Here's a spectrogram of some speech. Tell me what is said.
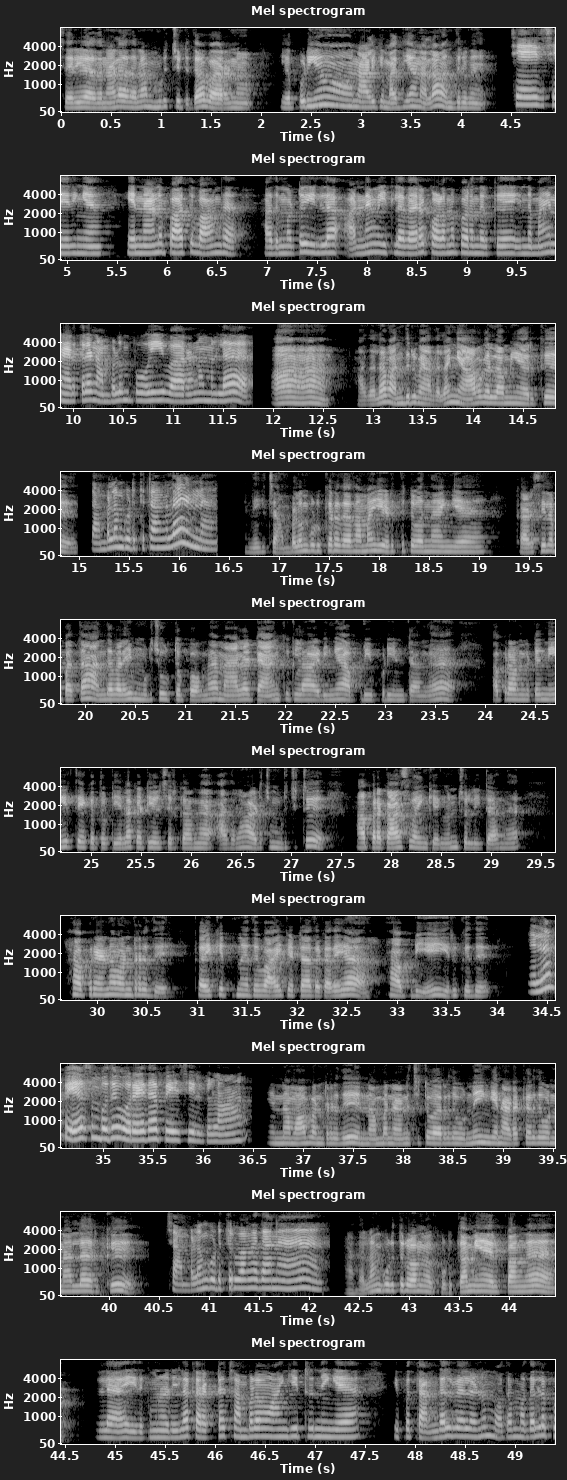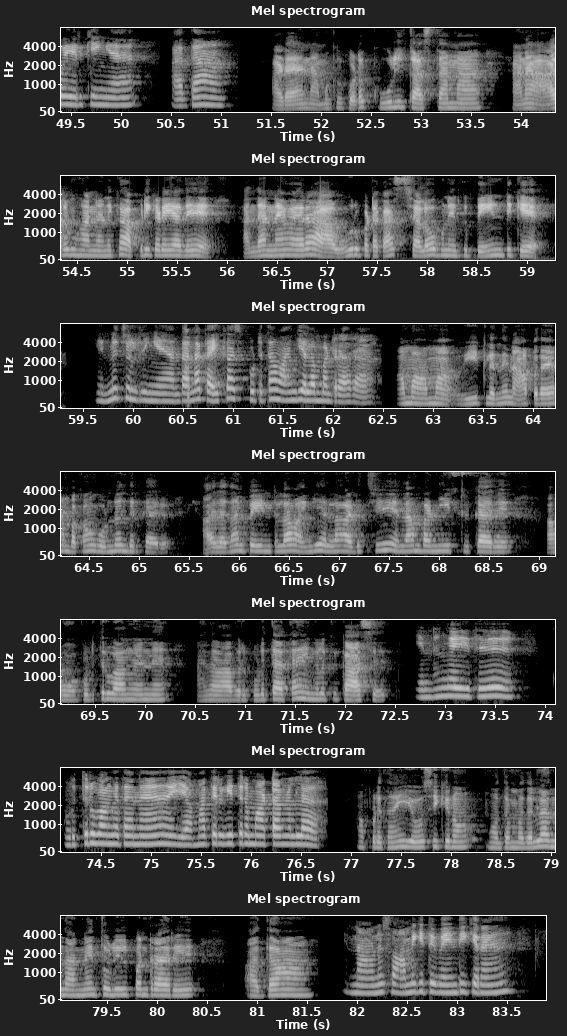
சரி அதனால் அதெல்லாம் முடிச்சிட்டு தான் வரணும். எப்படியும் நாளைக்கு மத்தியானம்லாம் வந்துடுவேன் சரி சரிங்க. என்னன்னு பார்த்து வாங்க. அது மட்டும் இல்லை அண்ணன் வீட்டில் வேற குழந்தை பிறந்திருக்கு. இந்த மாதிரி நேரத்தில் நம்மளும் போய் வரணும்ல. ஆ ஆ. அதெல்லாம் வந்துடுவேன் அதெல்லாம் ஞாபகம் இல்லாமையா இருக்குது சம்பளம் கொடுத்துட்டாங்களா என்ன? இன்னைக்கு சம்பளம் கொடுக்கறதாதாம்மா எடுத்துட்டு வந்தாங்க. கடைசியில் பார்த்தா அந்த வேலையை முடிச்சு விட்டு போங்க மேலே டேங்க்குக்கெலாம் அடிங்க அப்படி இப்படின்ட்டாங்க. அப்புறம் அவங்ககிட்ட நீர் தேக்க தொட்டியெல்லாம் கட்டி வச்சுருக்காங்க. அதெல்லாம் அடித்து முடிச்சுட்டு அப்புறம் காசு வாங்கிக்கோங்கன்னு சொல்லிட்டாங்க. அப்புறம் என்ன பண்ணுறது கை கெட்டினது வாய் கெட்டாத கதையா? அப்படியே இருக்குது. எல்லாம் பேசும்போதே ஒரே தான் பேசியிருக்கலாம். என்னம்மா பண்ணுறது நம்ம நினச்சிட்டு வர்றது ஒன்று இங்கே நடக்கிறது ஒன்றால இருக்குது சம்பளம் கொடுத்துருவாங்க தானே? அதெல்லாம் கொடுத்துருவாங்க. கொடுக்காமையா இருப்பாங்க. இல்லை இதுக்கு முன்னாடிலாம் கரெக்டாக சம்பளம் வாங்கிட்டு இருந்தீங்க. இப்போ தங்கல் வேலைன்னு முத முதல்ல போயிருக்கீங்க. அதான். அட நமக்கு கூட கூலி காசு தாம்மா ஆனால் ஆறுமுக அண்ணனுக்கு அப்படி கிடையாதே. அந்த அண்ணன் வேற ஊருப்பட்ட காசு செலவு பண்ணியிருக்கு பெயிண்ட்டுக்கே. என்ன சொல்கிறீங்க அந்த அண்ணா கை காசு போட்டு தான் வாங்கி எல்லாம் பண்ணுறாரா ஆமாம் ஆமாம் வீட்டிலேருந்தே நாற்பதாயிரம் பக்கம் கொண்டு வந்திருக்காரு. அதில் தான் பெயிண்ட்லாம் வாங்கி எல்லாம் அடித்து எல்லாம் பண்ணிட்டு இருக்காரு அவங்க கொடுத்துருவாங்கன்னு. அதை அவர் கொடுத்தா தான் எங்களுக்கு காசு. என்னங்க இது? கொடுத்துருவாங்க தானே? ஏமாத்திர கீத்திர மாட்டாங்கல்ல அப்படி தான் யோசிக்கிறோம். முத முதல்ல அந்த அண்ணன் தொழில் பண்ணுறாரு அதான். நானும் சாமிக்கிட்ட வேண்டிக்கிறேன்.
